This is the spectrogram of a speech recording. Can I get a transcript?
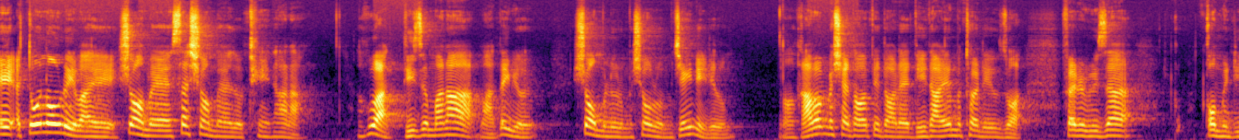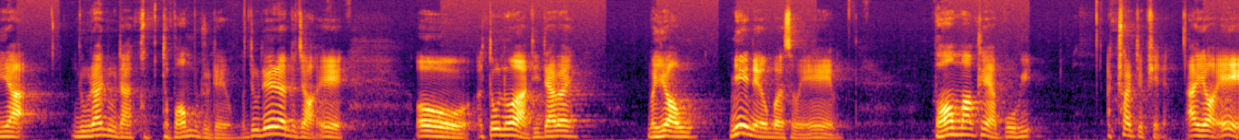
အေးအတုံးလုံးတွေပါရှော့မယ်ဆက်ရှော့မယ်ဆိုထင်ထားတာအခုကဒီဇင်ဘာလမှာတိတ်ပြီးရှော့မလို့မရှော့လို့မကျင်းနေလို့နော်ငါမှမရှက်တော့ဖြစ်သွားတယ် data တွေမထွက်နေဘူးဆိုတော့ Federal Reserve Committee ကလူတိုင်းလူတိုင်းသဘောမတူတယ်မတူတဲ့အတွက်ကြောင့်အေးဟိုအတူတော့ဒီတိုင်းပဲမရောက်ဘူးမြင့်နေဦးမဆိုရင် bond market ကပိုပြီး attractive ဖြစ်တယ်အဲ့ရောအေး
